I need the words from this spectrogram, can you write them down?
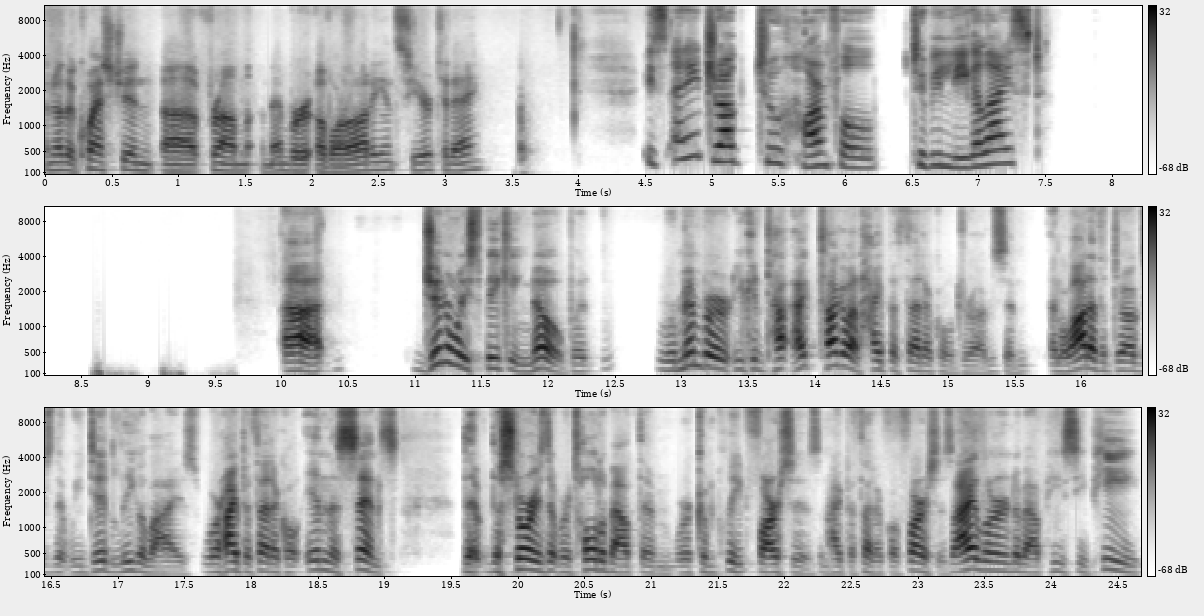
Another question uh, from a member of our audience here today. Is any drug too harmful to be legalized? Uh, generally speaking, no. But remember, you can talk about hypothetical drugs, and, and a lot of the drugs that we did legalize were hypothetical in the sense the, the stories that were told about them were complete farces and hypothetical farces. I learned about PCP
